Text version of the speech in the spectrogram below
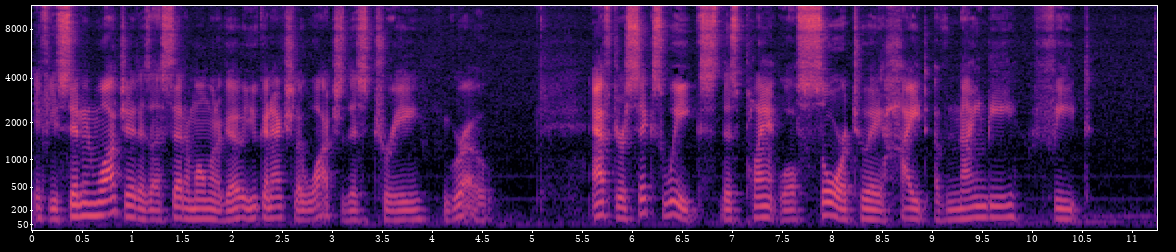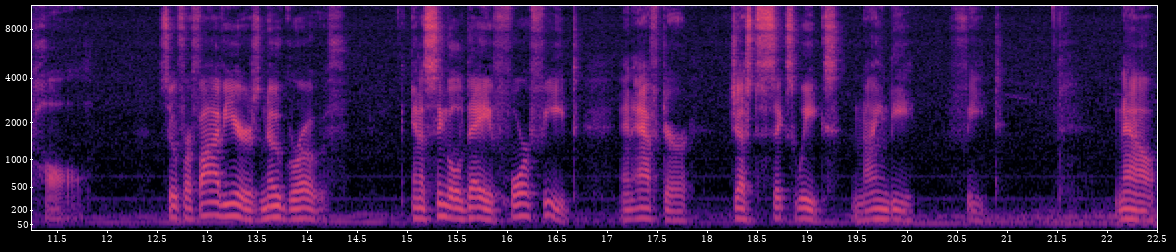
If you sit and watch it, as I said a moment ago, you can actually watch this tree grow. After six weeks, this plant will soar to a height of 90 feet tall. So for five years, no growth. In a single day, four feet. And after just six weeks, 90 feet. Now,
